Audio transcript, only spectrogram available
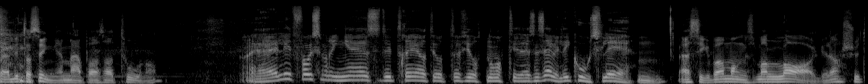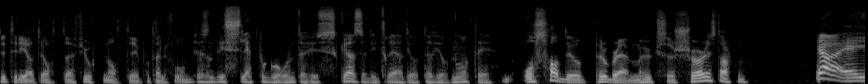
Jeg begynte å synge med på altså, tonene. Det er litt folk som ringer 73, 88, 14, 80. Det syns jeg er veldig koselig. Mm. Jeg er sikker på at det er mange som har lagra 7388 1480 på telefonen. Det er sånn at De slipper å gå rundt og huske 73, 88, 14, 80. Oss hadde jo problemer med å huske sjøl i starten. Ja, jeg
